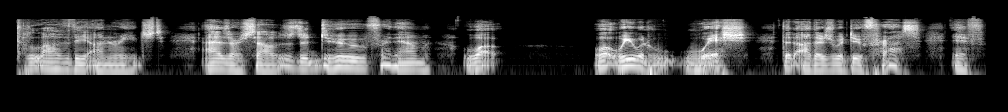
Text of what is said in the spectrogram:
to love the unreached as ourselves, to do for them what, what we would wish that others would do for us if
